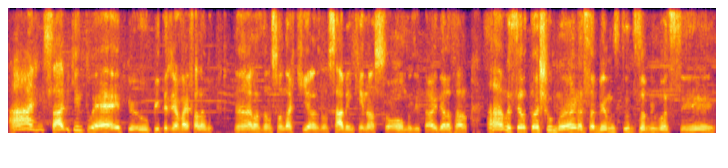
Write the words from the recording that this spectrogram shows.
Ah, a gente sabe quem tu é. O Peter já vai falando: não, elas não são daqui, elas não sabem quem nós somos e tal. E elas falam, ah, você é o Tocha Humana, sabemos tudo sobre você.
